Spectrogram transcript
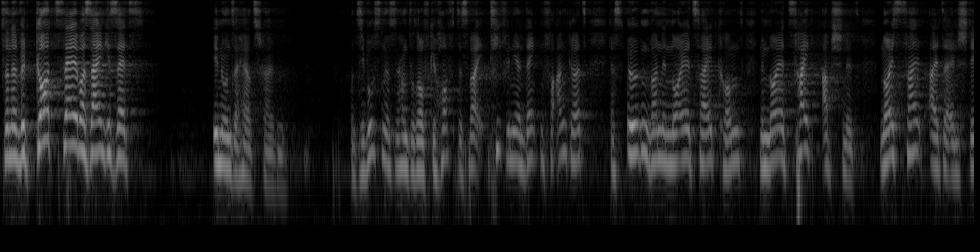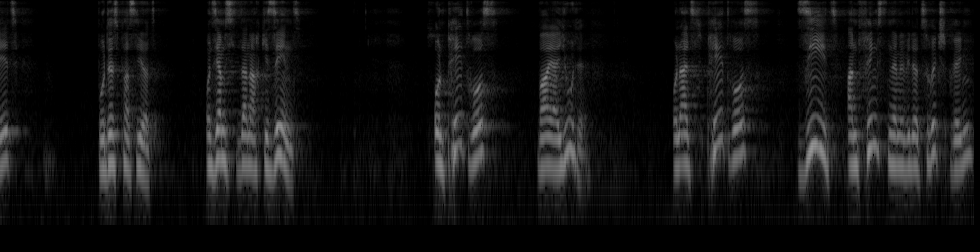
sondern wird Gott selber sein Gesetz in unser Herz schreiben. Und sie wussten es und haben darauf gehofft, es war tief in ihrem Denken verankert, dass irgendwann eine neue Zeit kommt, ein neuer Zeitabschnitt, ein neues Zeitalter entsteht, wo das passiert. Und sie haben sich danach gesehnt. Und Petrus war ja Jude. Und als Petrus sieht an Pfingsten, wenn wir wieder zurückspringen,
